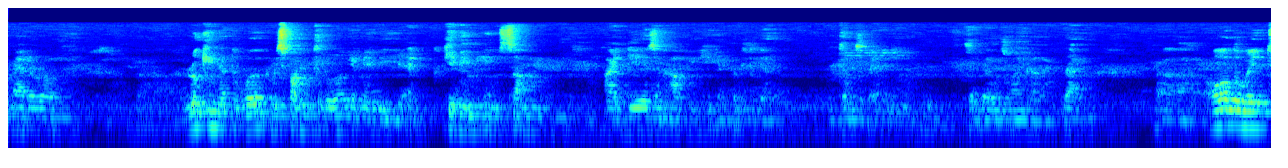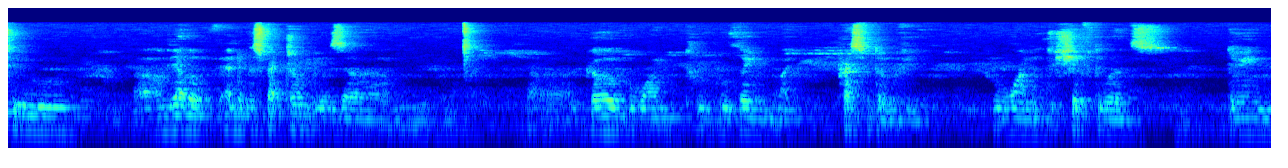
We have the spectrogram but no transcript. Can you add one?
a matter of uh, looking at the work, responding to the work, and maybe uh, giving him some ideas on how he, can put it together in terms of editing. So there was one guy like that. Uh, all the way to uh, on the other end of the spectrum, was um, a girl who wanted to, who think like press photography, who wanted to shift towards doing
